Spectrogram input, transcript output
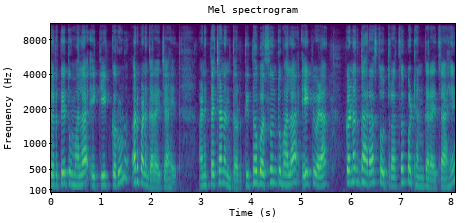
तर ते तुम्हाला एक एक करून अर्पण करायचे आहेत. आणि त्याच्यानंतर तिथं बसून तुम्हाला एक वेळा कणकधारा स्तोत्राचं पठन करायचं आहे.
